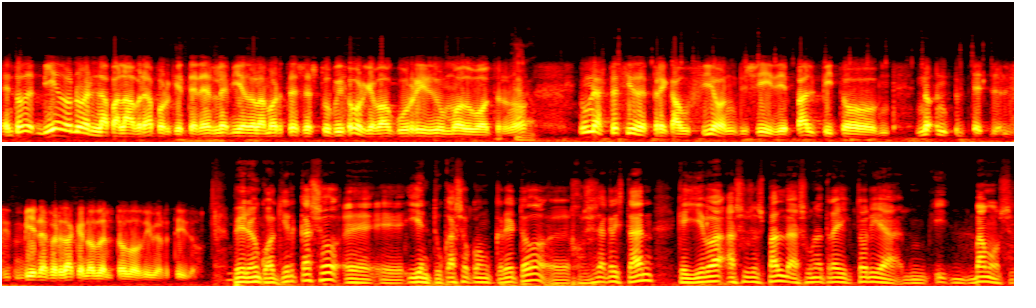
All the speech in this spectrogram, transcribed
entonces miedo no es la palabra, porque tenerle miedo a la muerte es estúpido porque va a ocurrir de un modo u otro, ¿no? Claro. Una especie de precaución, sí, de pálpito, no, eh, bien es verdad que no del todo divertido. Pero en cualquier caso, eh, eh, y en tu caso concreto, eh, José Sacristán, que lleva a sus espaldas una trayectoria, mm, y, vamos,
